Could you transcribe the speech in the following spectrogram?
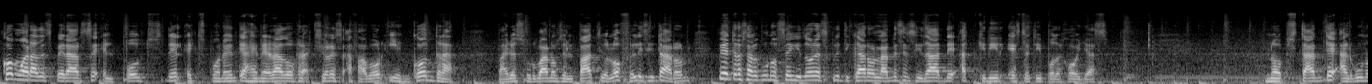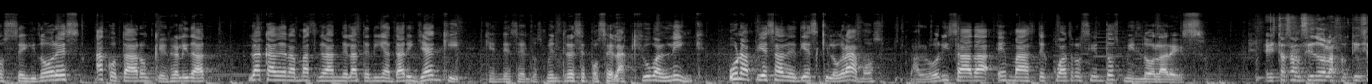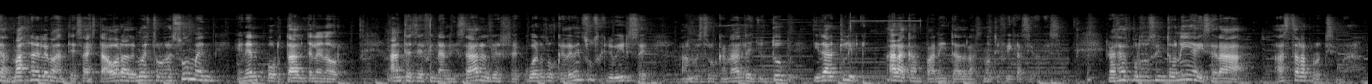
Como era de esperarse, el post del exponente ha generado reacciones a favor y en contra. Varios urbanos del patio lo felicitaron, mientras algunos seguidores criticaron la necesidad de adquirir este tipo de joyas. No obstante, algunos seguidores acotaron que en realidad la cadena más grande la tenía Daddy Yankee, quien desde el 2013 posee la Cuban Link, una pieza de 10 kilogramos, valorizada en más de 400 mil dólares. Estas han sido las noticias más relevantes a esta hora de nuestro resumen en el portal Telenor. Antes de finalizar, les recuerdo que deben suscribirse a nuestro canal de YouTube y dar clic a la campanita de las notificaciones. Gracias por su sintonía y será hasta la próxima.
